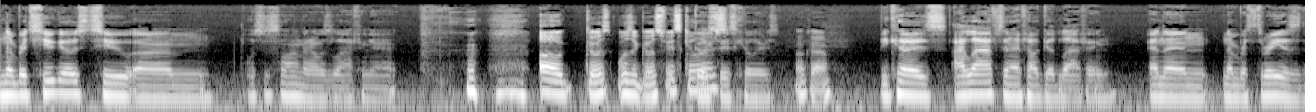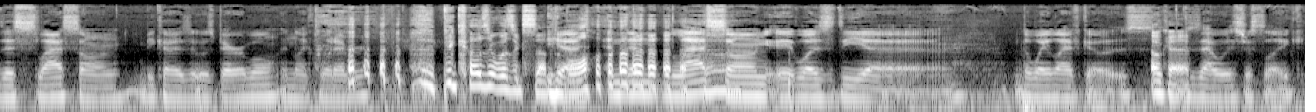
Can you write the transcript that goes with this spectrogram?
number two goes to um, what's the song that I was laughing at? Oh, ghost was it Ghostface Killers? Ghostface Killers. Okay. Because I laughed and I felt good laughing. And then number three is this last song because it was bearable and like whatever. Because it was acceptable. yeah. And then the last song it was the uh, the way life goes. Okay. 'Cause that was just like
